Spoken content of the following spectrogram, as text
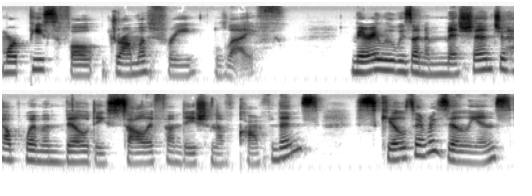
more peaceful, drama free life. Mary Lou is on a mission to help women build a solid foundation of confidence, skills, and resilience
